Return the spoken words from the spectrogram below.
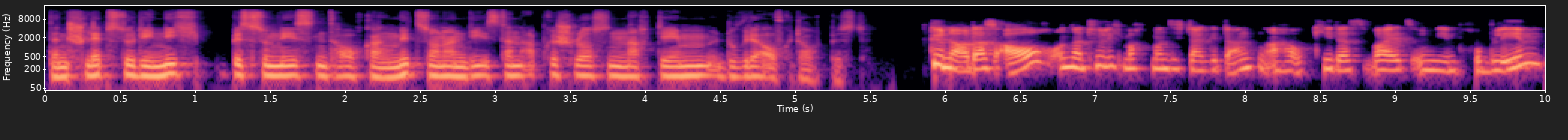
dann schleppst du die nicht bis zum nächsten Tauchgang mit, sondern die ist dann abgeschlossen, nachdem du wieder aufgetaucht bist. Genau, das auch. Und natürlich macht man sich da Gedanken, aha, okay, das war jetzt irgendwie ein Problem.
